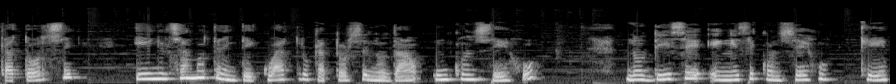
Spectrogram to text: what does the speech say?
14. Y en el Salmo 34, 14 nos da un consejo. Nos dice en ese consejo que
